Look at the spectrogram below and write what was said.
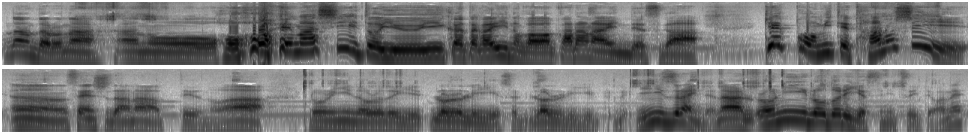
う、なんだろうな、あの、微笑ましいという言い方がいいのかわからないんですが、結構見て楽しい、うん、選手だなっていうのは、ロニー・ロドリゲス、ロリゲス、ロリゲス、言いづらいんだよな。ロニー・ロドリゲスについてはね、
